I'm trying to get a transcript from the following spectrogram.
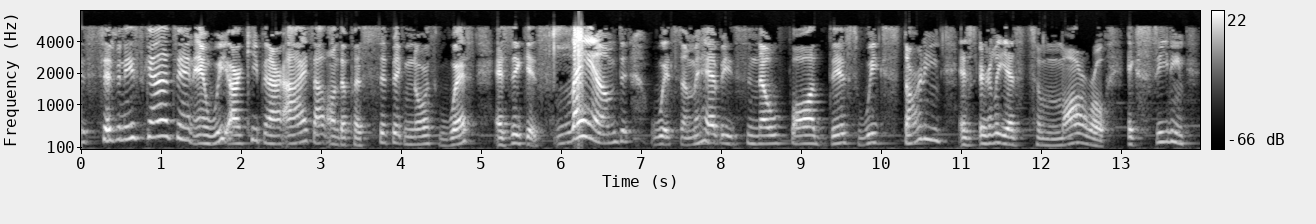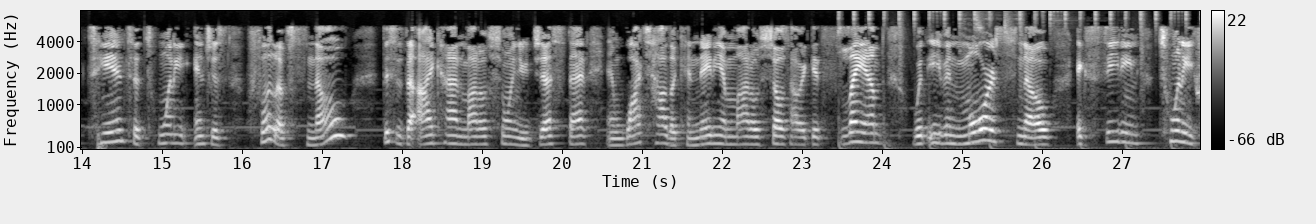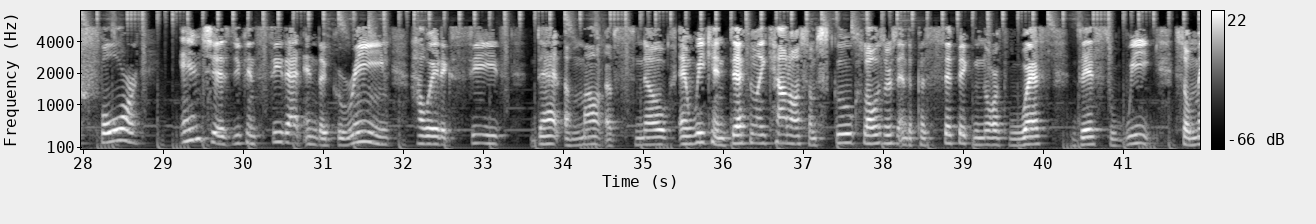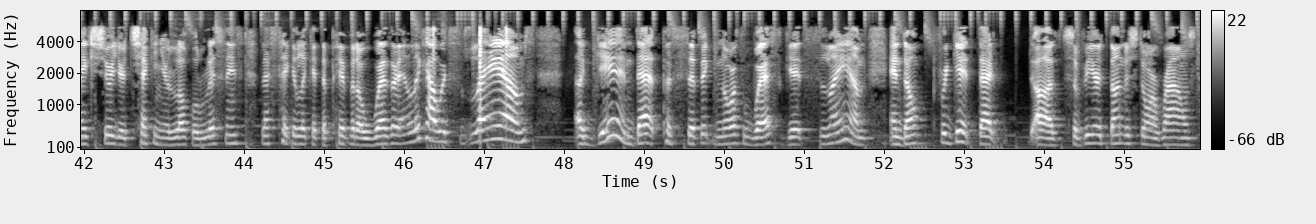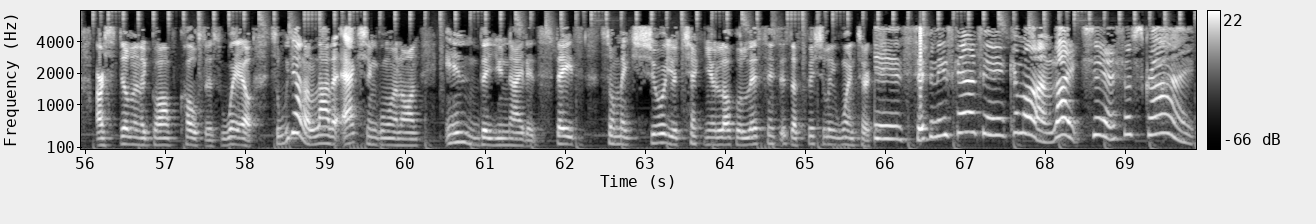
is Tiffany's content, and we are keeping our eyes out on the Pacific Northwest as it gets slammed with some heavy snowfall this week, starting as early as tomorrow, exceeding 10 to 20 inches full of snow. This is the icon model showing you just that and watch how the Canadian model shows how it gets slammed with even more snow exceeding 24 inches. You can see that in the green, how it exceeds that amount of snow. And we can definitely count on some school closures in the Pacific Northwest this week. So make sure you're checking your local listings. Let's take a look at the pivotal weather and look how it slams again, that Pacific Northwest gets slammed. And don't forget that uh, severe thunderstorm rounds are still in the Gulf Coast as well. So we got a lot of action going on in the United States. So make sure you're checking your local listings. It's officially winter. It's Tiffany's content. Come on, like, share, subscribe.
